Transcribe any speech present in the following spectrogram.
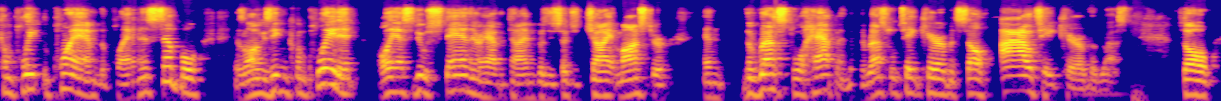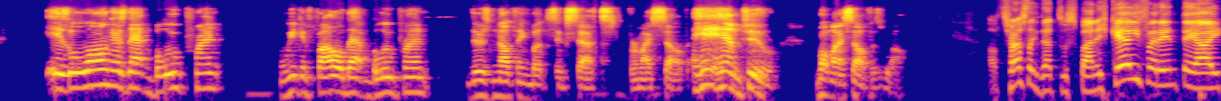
complete the plan. The plan is simple. As long as he can complete it, all he has to do is stand there half the time because he's such a giant monster, and the rest will happen. The rest will take care of itself. I'll take care of the rest. So as long as that blueprint, we can follow that blueprint, there's nothing but success for myself, him too, but myself as well. I'll translate that to Spanish. ¿Qué diferente hay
